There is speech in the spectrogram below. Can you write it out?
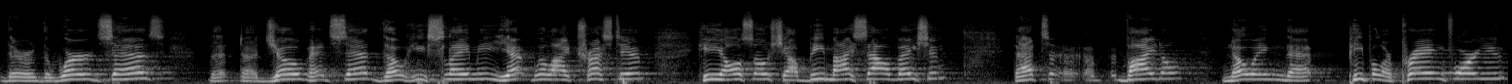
there, the word says that uh, Job had said, Though he slay me, yet will I trust him. He also shall be my salvation. That's uh, uh, vital, knowing that people are praying for you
